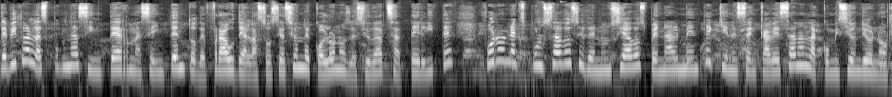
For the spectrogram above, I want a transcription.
Debido a las pugnas internas e intento de fraude a la Asociación de Colonos de Ciudad Satélite, fueron expulsados y denunciados penalmente quienes encabezaran la Comisión de Honor.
